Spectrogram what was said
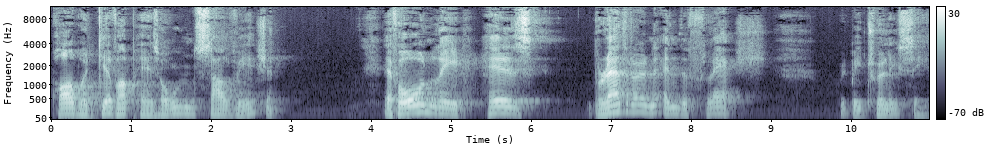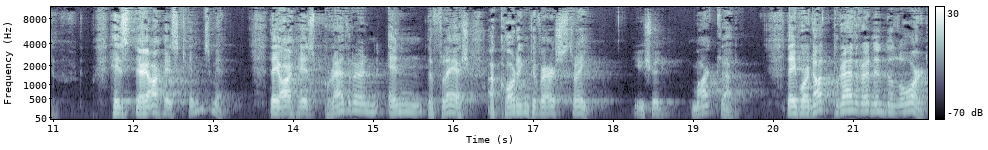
Paul would give up his own salvation. If only his brethren in the flesh would be truly saved. His, they are his kinsmen. They are his brethren in the flesh, according to verse 3. You should mark that. They were not brethren in the Lord,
